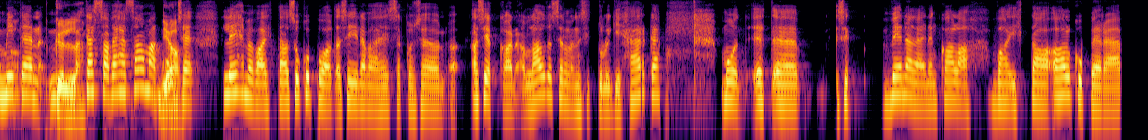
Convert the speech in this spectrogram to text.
miten, kyllä. Tässä on vähän sama, kun Joo. se lehmä vaihtaa sukupuolta siinä vaiheessa, kun se on asiakkaan lautasella, niin sitten tulikin härkä, mutta et, se venäläinen kala vaihtaa alkuperää,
